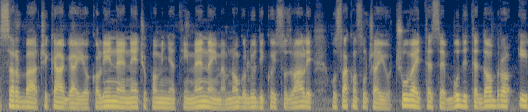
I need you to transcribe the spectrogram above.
Srba, Čikaga i okoline. Neću pominjati imena, ima mnogo ljudi koji su zvali. U svakom slučaju, čuvajte se, budite dobro i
